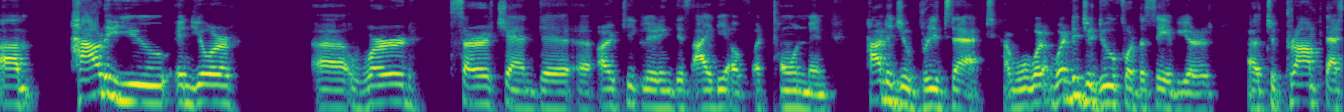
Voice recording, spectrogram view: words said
Um, how do you, in your uh, word search and uh, uh, articulating this idea of atonement, how did you bridge that? What, what did you do for the Savior uh, to prompt that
